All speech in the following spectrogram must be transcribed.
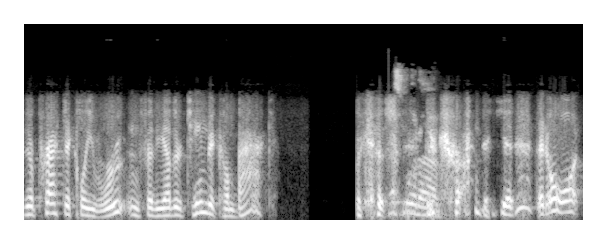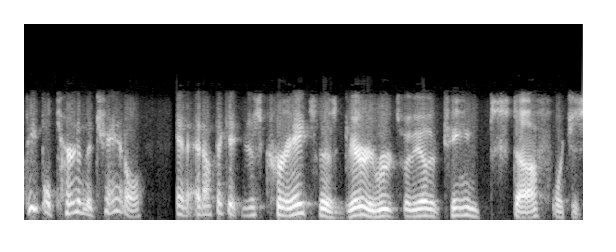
they're practically rooting for the other team to come back because what, uh, they're trying to get. They don't want people turning the channel and, and I think it just creates this Gary roots for the other team stuff, which is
